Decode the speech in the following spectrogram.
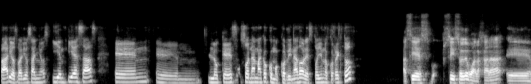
varios, varios años y empiezas en em, lo que es Sonamaco como coordinador. ¿Estoy en lo correcto? Así es, sí, soy de Guadalajara. Eh,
